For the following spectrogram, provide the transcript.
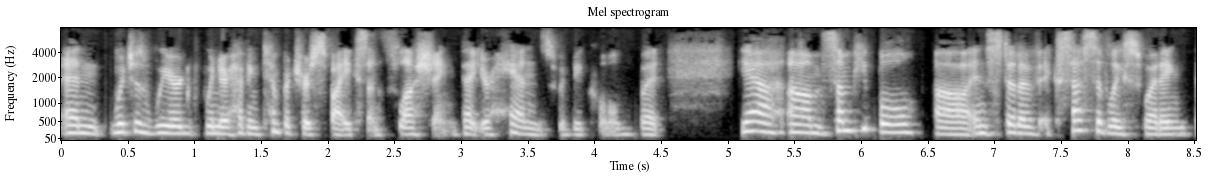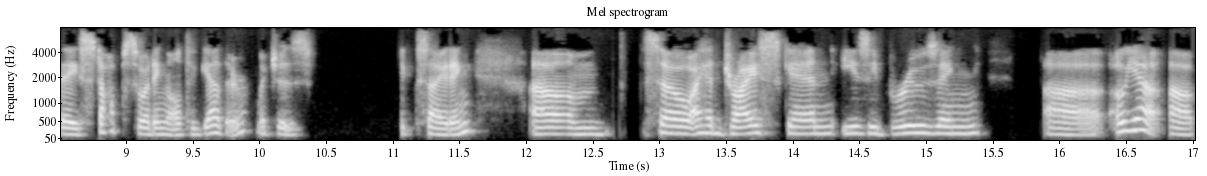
And which is weird when you're having temperature spikes and flushing that your hands would be cold but yeah um, some people uh, instead of excessively sweating they stop sweating altogether which is exciting. Um, so I had dry skin, easy bruising. Uh, oh yeah. Uh,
